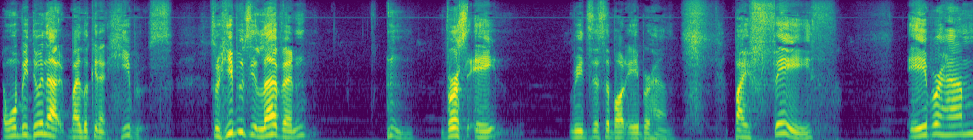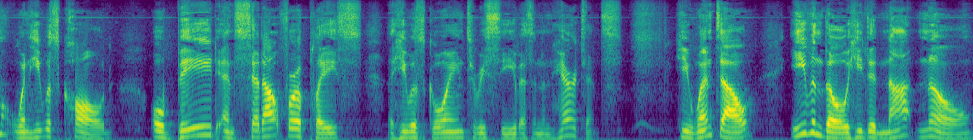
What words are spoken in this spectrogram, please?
And we'll be doing that by looking at Hebrews. So, Hebrews 11, verse 8, reads this about Abraham. By faith, Abraham, when he was called, obeyed and set out for a place that he was going to receive as an inheritance. He went out, even though he did not know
